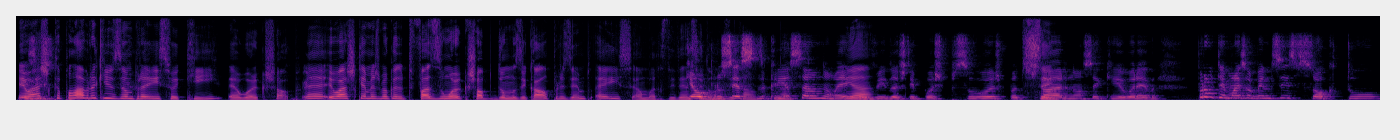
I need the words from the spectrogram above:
Eu acho Existe- que a palavra que usam para isso aqui é workshop. É, eu acho que é a mesma coisa. Tu fazes um workshop de um musical, por exemplo, é isso, é uma residência Que é o processo musical, de não é? criação, não é? Yeah. Convidas tipo as pessoas para testar, não sei o que, whatever. Pronto, é mais ou menos isso, só que tu.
